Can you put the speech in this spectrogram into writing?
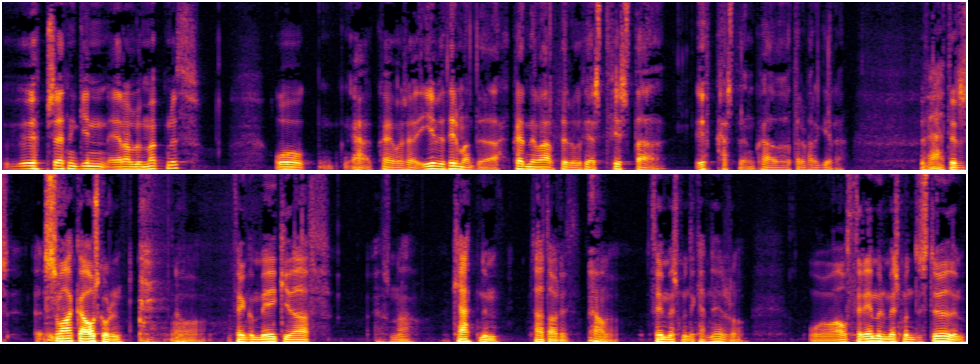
uppsetningin er alveg mögnuð og ja, hvað ég var að segja, yfir þyrmandi það hvernig var þegar þú fjast fyrsta uppkastið um hvað þú ættir að fara að gera? Þetta er svaka áskorun og fengum mikið af svona keppnum þetta árið. Já. Fimm mismundi keppnir og, og á þremur mismundi stöðum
